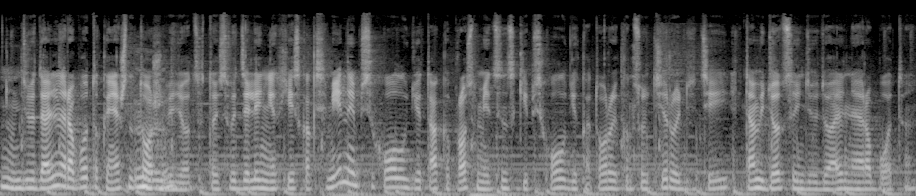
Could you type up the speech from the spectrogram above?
Ну, индивидуальная работа, конечно, mm-hmm. тоже ведется. То есть в отделениях есть как семейные психологи, так и просто медицинские психологи, которые консультируют детей. Там ведется индивидуальная работа.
